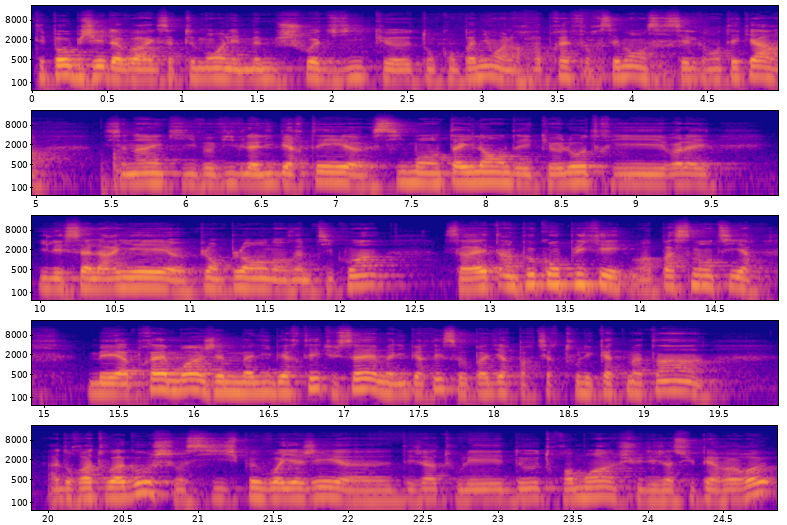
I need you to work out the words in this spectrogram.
t'es pas obligé d'avoir exactement les mêmes choix de vie que ton compagnon. Alors après, forcément, si c'est le grand écart, s'il y en a un qui veut vivre la liberté six mois en Thaïlande et que l'autre, il, voilà, il est salarié euh, plan-plan dans un petit coin, ça va être un peu compliqué, on va pas se mentir. Mais après, moi, j'aime ma liberté, tu sais, ma liberté, ça veut pas dire partir tous les quatre matins à droite ou à gauche. Si je peux voyager euh, déjà tous les deux, trois mois, je suis déjà super heureux.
